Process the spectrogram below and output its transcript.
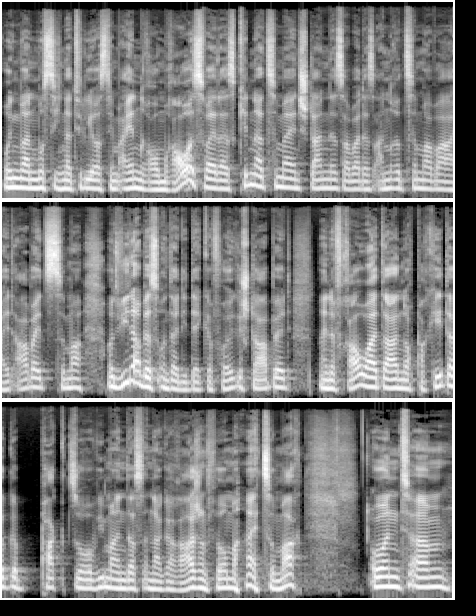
Irgendwann musste ich natürlich aus dem einen Raum raus, weil das Kinderzimmer entstanden ist, aber das andere Zimmer war halt Arbeitszimmer und wieder bis unter die Decke vollgestapelt. Meine Frau hat da noch Pakete gepackt, so wie man das in einer Garagenfirma halt so macht. Und ähm,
